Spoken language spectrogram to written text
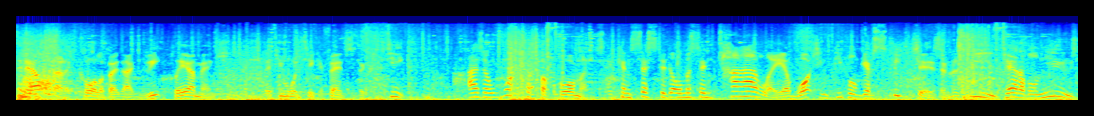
Something else I recall about that Greek play I mentioned, if you won't take offence to the critique. As a work of performance, it consisted almost entirely of watching people give speeches and receive terrible news.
